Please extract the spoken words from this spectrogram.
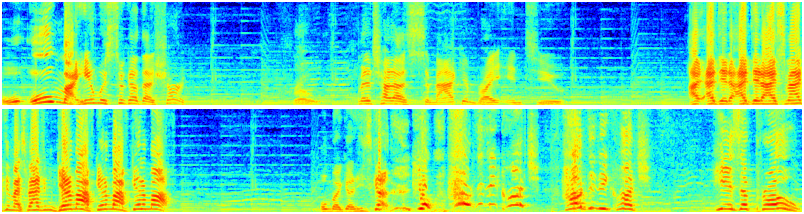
Oh, oh my, he almost took out that shark. Pro. I'm gonna try to smack him right into... I, I did I did I smacked him, I smacked him. Get him off, get him off, get him off. Oh my god, he's got... Yo, how did he clutch? How did he clutch? He is a pro.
